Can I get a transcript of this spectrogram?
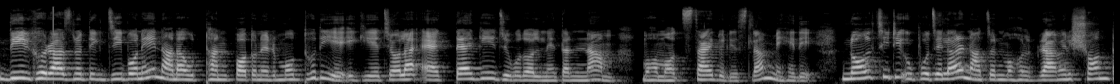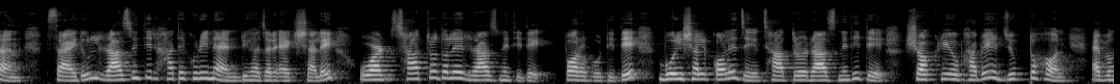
দীর্ঘ রাজনৈতিক জীবনে নানা উত্থান পতনের মধ্য দিয়ে এগিয়ে চলা এক ত্যাগী যুবদল নেতার নাম মোহাম্মদ সাইদুল ইসলাম মেহেদে। নলছিটি উপজেলার নাচনমহল গ্রামের সন্তান সাইদুল রাজনীতির হাতে হাতেখড়ি নেন দুই হাজার এক সালে ওয়ার্ড ছাত্রদলের রাজনীতিতে। পরবর্তীতে বরিশাল কলেজে ছাত্র রাজনীতিতে সক্রিয়ভাবে যুক্ত হন এবং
